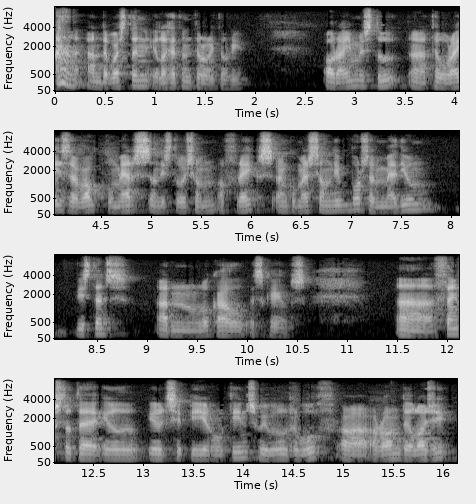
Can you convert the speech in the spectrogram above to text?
and the Western Ilergetian territory. Our aim is to uh, theorize about commerce and distribution of freights and commercial networks at medium distance and local scales. Uh, thanks to the LCP routines, we will revolve uh, around the logic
